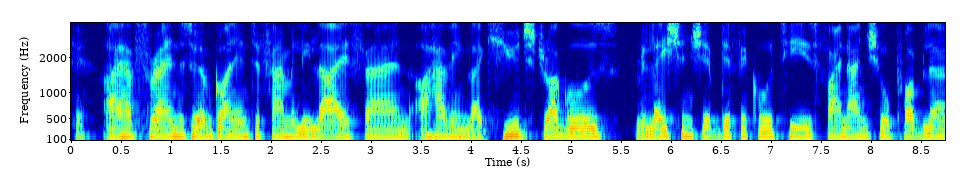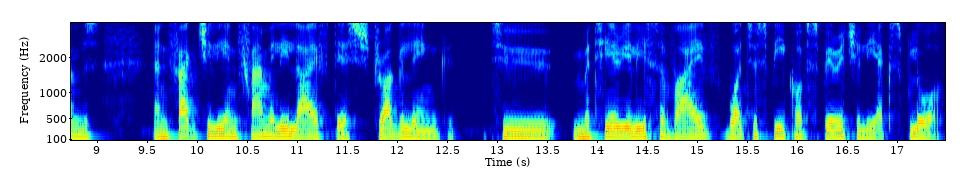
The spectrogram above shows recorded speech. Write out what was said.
Okay. I have friends who have gone into family life and are having like huge struggles, relationship difficulties, financial problems. And factually, in family life, they're struggling to materially survive, what to speak of spiritually explore,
